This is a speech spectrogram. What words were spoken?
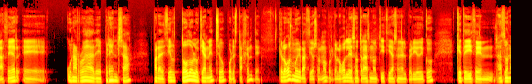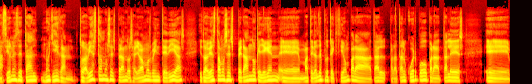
hacer eh, una rueda de prensa para decir todo lo que han hecho por esta gente. Que luego es muy gracioso, ¿no? Porque luego lees otras noticias en el periódico que te dicen, las donaciones de tal no llegan, todavía estamos esperando, o sea, llevamos 20 días y todavía estamos esperando que lleguen eh, material de protección para tal, para tal cuerpo, para tales eh,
